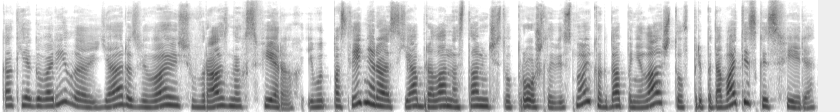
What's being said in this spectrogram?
Как я говорила, я развиваюсь в разных сферах. И вот последний раз я брала наставничество прошлой весной, когда поняла, что в преподавательской сфере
